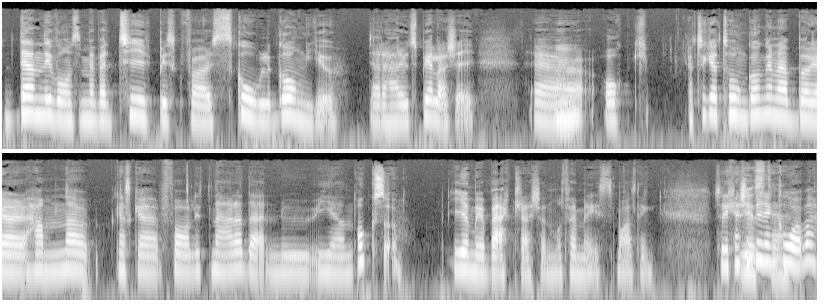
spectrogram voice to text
den nivån som är väldigt typisk för skolgång ju, där det här utspelar sig. Eh, mm. och jag tycker att tongångarna börjar hamna ganska farligt nära där nu igen också. I och med backlashen mot feminism och allting. Så det kanske Just blir en det. gåva,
